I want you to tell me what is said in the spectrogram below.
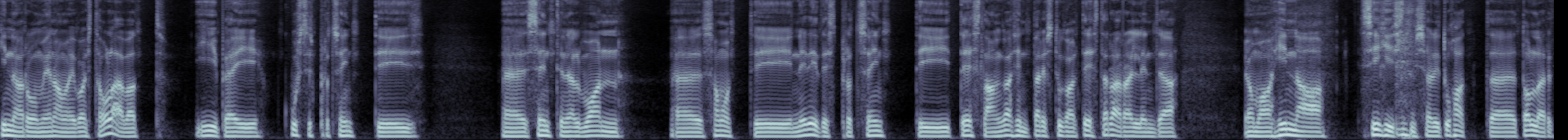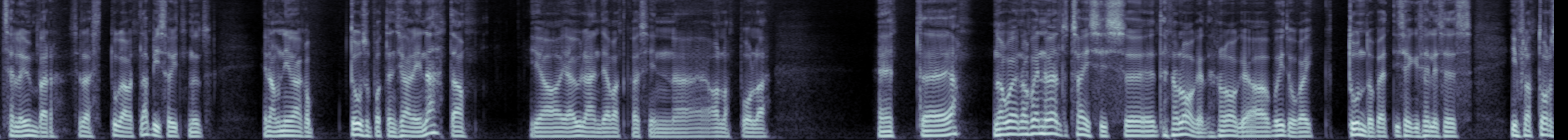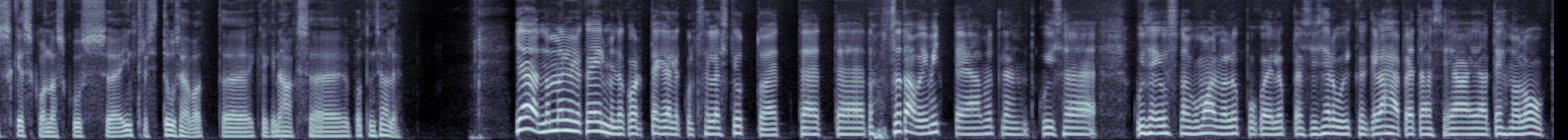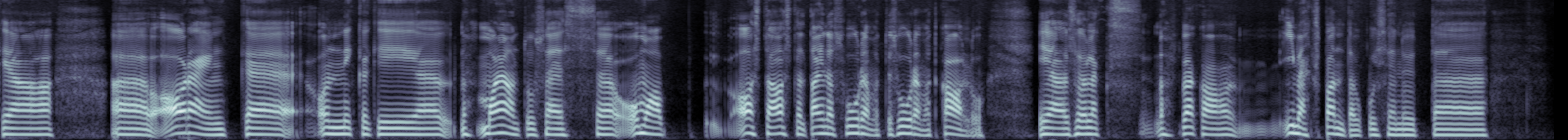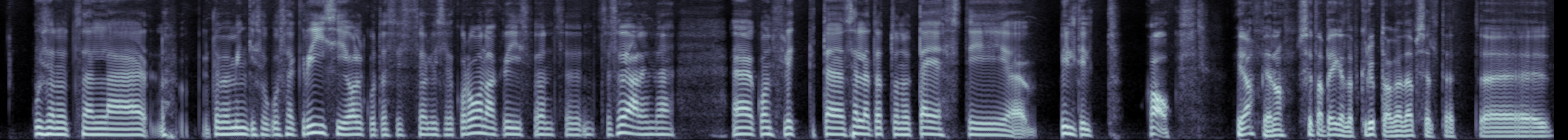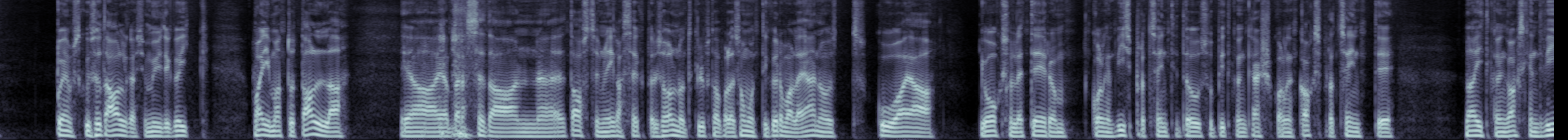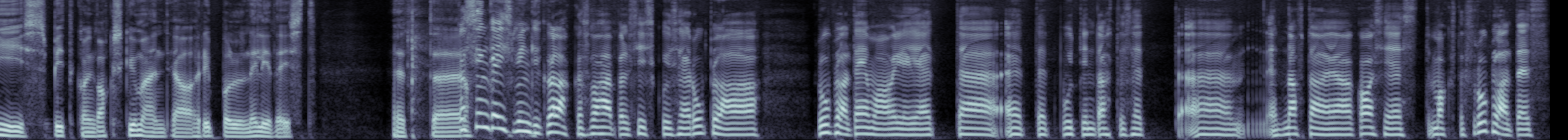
hinnaruumi enam ei paista olevat. eBay kuusteist protsenti, äh, Sentinel One äh, samuti neliteist protsenti, Tesla on ka siin päris tugevalt eest ära rallinud ja, ja oma hinna sihist, mis oli tuhat dollarit selle ümber, sellest tugevalt läbi sõitnud. enam nii väga tõusupotentsiaali ei nähta ja, ja ülejäänud jäävad ka siin allapoole. Et äh, jah, nagu, nagu enne öeldud sai, siis äh, tehnoloogia, tehnoloogia võidukäik tundub, et isegi sellises inflatoorses keskkonnas, kus äh, intressid tõusevad, ikkagi nähakse potentsiaali. Ja no meil oli ka eelmine kord tegelikult sellest juttu, et, et noh, sõda või mitte ja ma ütlen, et kui see, kui see just nagu maailma lõpuga ei lõpe, siis elu ikkagi läheb edasi ja, ja tehnoloogia äh, areng on ikkagi noh, majanduses omab aasta-aastalt aina suuremat ja suuremat kaalu. ja see oleks noh, väga imekspandav, kui see nüüd äh, kui see nüüd selle noh, ütleme mingisuguse kriisi, olgu ta siis, oli see koroonakriis või on see, see sõjaline äh, konflikt, äh, selle tõttu nüüd täiesti pildilt kaoks. Jah, ja noh, seda peegeldab krüpto ka täpselt, et põhimõtteliselt kui sõda algas ju müüdi kõik valimatult alla ja, ja pärast seda on äh, taastumine igas sektoris olnud, krüpto pole samuti kõrvale jäänud, kuu aja jooksul Ethereum kolmkümmend viis protsenti tõusu, Bitcoin Cash kolmkümmend kaks protsenti. Litecoin kakskümmend viis, Bitcoin kakskümmend ja Ripple neliteist. et. Äh, kas siin käis mingi kõlakas vahepeal siis, kui see rubla, rubla teema oli, et, äh, et, et Putin tahtis, et, et nafta ja gaasi eest makstaks rublades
